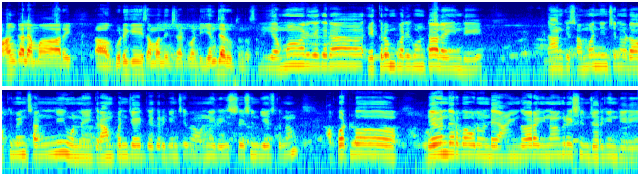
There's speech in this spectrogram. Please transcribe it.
మహంకాళి అమ్మవారి గుడికి సంబంధించినటువంటి ఏం జరుగుతుంది అసలు ఈ అమ్మవారి దగ్గర ఎకరం పది గుంటాలు అయింది. దానికి సంబంధించిన డాక్యుమెంట్స్ అన్నీ ఉన్నాయి. గ్రామ పంచాయతీ దగ్గర నుంచి మేము అన్నీ రిజిస్ట్రేషన్ చేసుకున్నాం. అప్పట్లో దేవేందర్ గౌడ్ ఉండే ఆయన ద్వారా ఇనాగ్రేషన్ జరిగింది ఇది.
